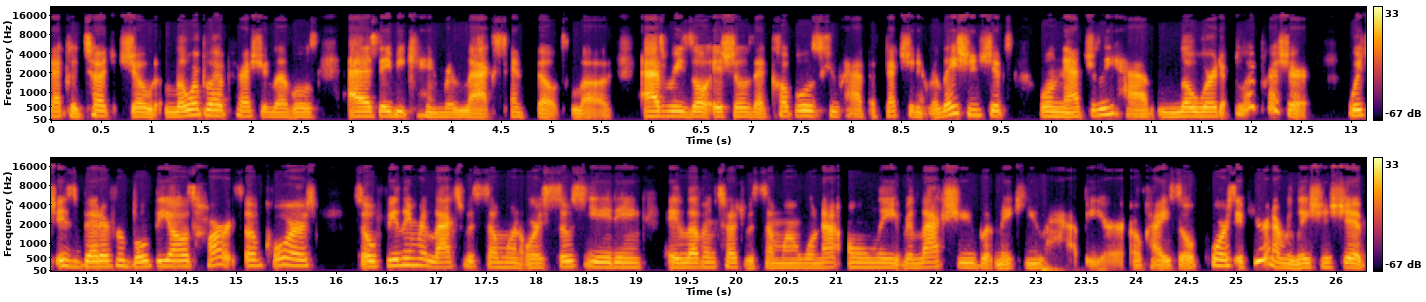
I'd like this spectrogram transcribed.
that could touch showed lower blood pressure levels as they became relaxed and felt loved. As a result, it shows that couples who have affectionate relationships will naturally have lowered blood pressure, which is better for both of y'all's hearts, of course. So, feeling relaxed with someone or associating a love and touch with someone will not only relax you, but make you happier. Okay. So, of course, if you're in a relationship,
